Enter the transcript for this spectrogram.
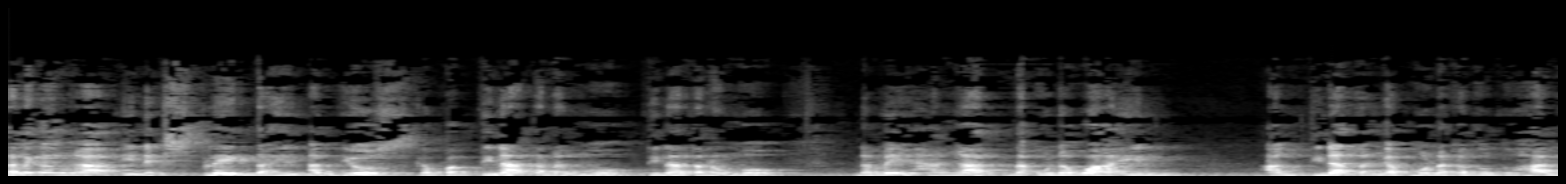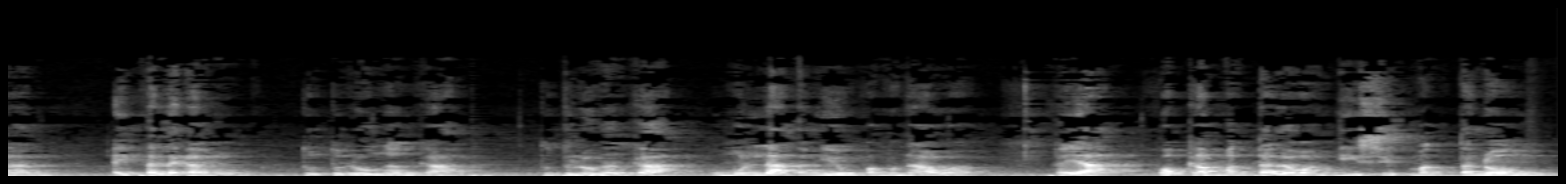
Talagang uh, in-explain dahil ang Diyos, kapag tinatanong mo, tinatanong mo na may hangad na unawain ang tinatanggap mo na katotohanan, ay talagang tutulungan ka. Tutulungan ka, umunlad ang iyong pangunawa. Kaya huwag kang magdalawang isip magtanong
